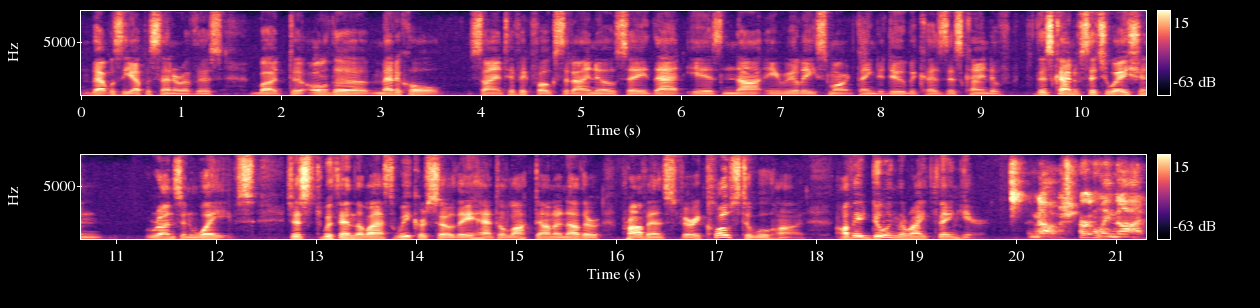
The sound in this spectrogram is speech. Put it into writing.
that was the epicenter of this. But uh, all the medical scientific folks that I know say that is not a really smart thing to do because this kind of this kind of situation runs in waves. Just within the last week or so, they had to lock down another province very close to Wuhan. Are they doing the right thing here? No, certainly not.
